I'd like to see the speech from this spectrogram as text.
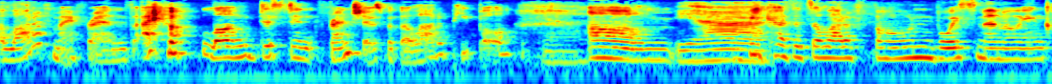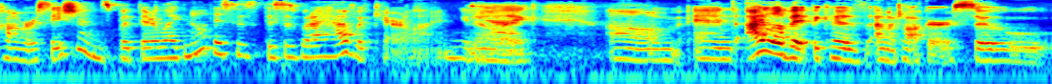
A lot of my friends, I have long distant friendships with a lot of people. yeah Um, yeah because it's a lot of phone, voice memoing conversations. But they're like, no, this is this is what I have with Carolyne. You know, Yeah. like, um, and I love it because I'm a talker. So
